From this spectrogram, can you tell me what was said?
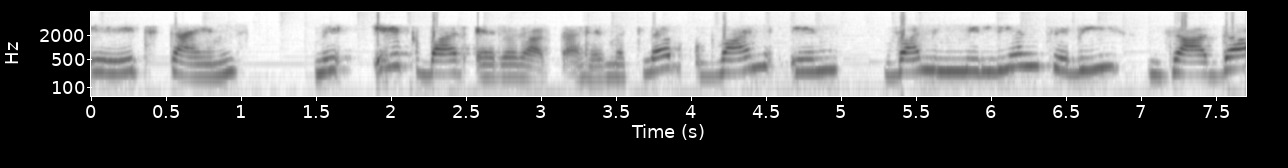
eight times में एक बार एरर आता है मतलब वन इन वन मिलियन से भी ज़्यादा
